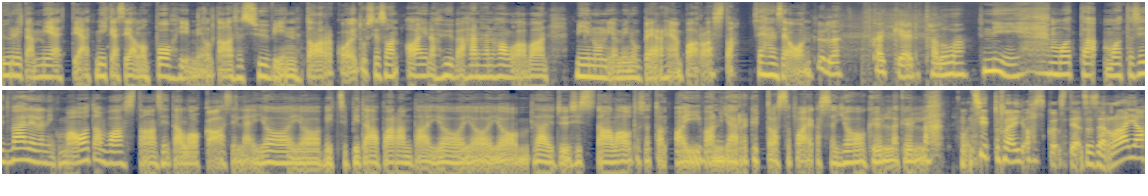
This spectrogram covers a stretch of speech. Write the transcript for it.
yritän miettiä, että mikä siellä on pohjimmiltaan se syvin tarkoitus ja se on aina hyvä. Hän haluaa vaan minun ja minun perheen parasta. Sehän se on. Kyllä, kaikki äidit haluaa. Niin, mutta, mutta sitten välillä niin mä otan vastaan sitä lokaa silleen, joo, joo, vitsi pitää parantaa, joo, joo, joo. Täytyy siis nämä lautaset on aivan järkyttävässä paikassa, joo, kyllä, kyllä. Mutta sitten tulee joskus, tiedätkö, se raja.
